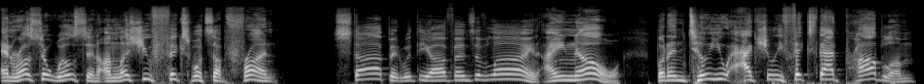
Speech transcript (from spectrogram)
And Russell Wilson, unless you fix what's up front, stop it with the offensive line. I know. But until you actually fix that problem,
